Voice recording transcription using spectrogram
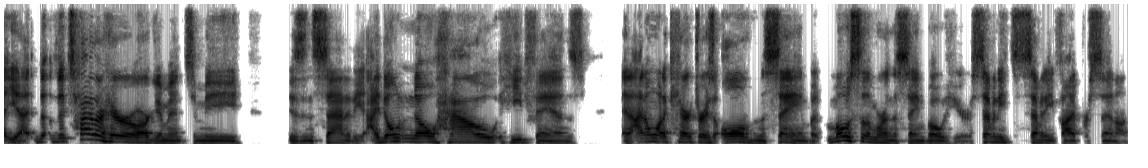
uh, yeah, the, the Tyler Herro argument to me is insanity. I don't know how Heat fans, and I don't want to characterize all of them the same, but most of them are in the same boat here 70 75% on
